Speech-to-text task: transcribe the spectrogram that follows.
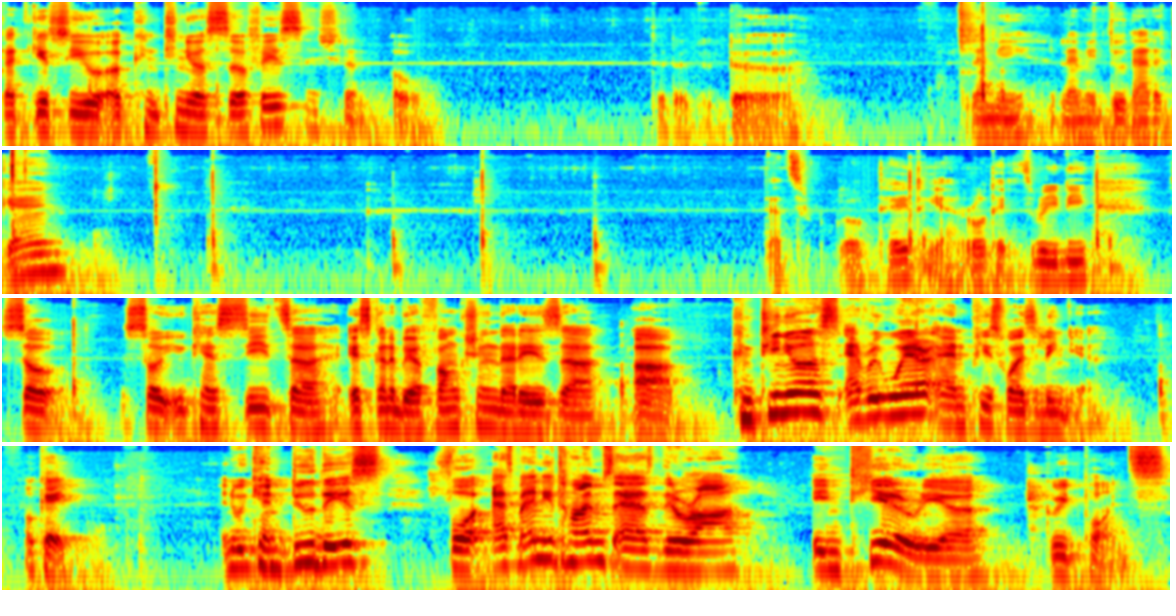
that gives you a continuous surface. I shouldn't, oh. Duh, duh, duh, let me, let me do that again. That's rotate, yeah, rotate 3D so so you can see it's a, it's going to be a function that is uh, uh, continuous everywhere and piecewise linear. Okay, and we can do this for as many times as there are interior grid points.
